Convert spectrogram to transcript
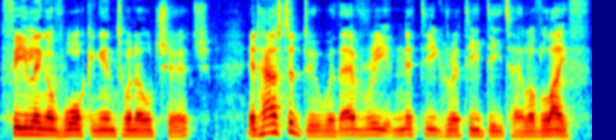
feeling of walking into an old church. It has to do with every nitty gritty detail of life.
